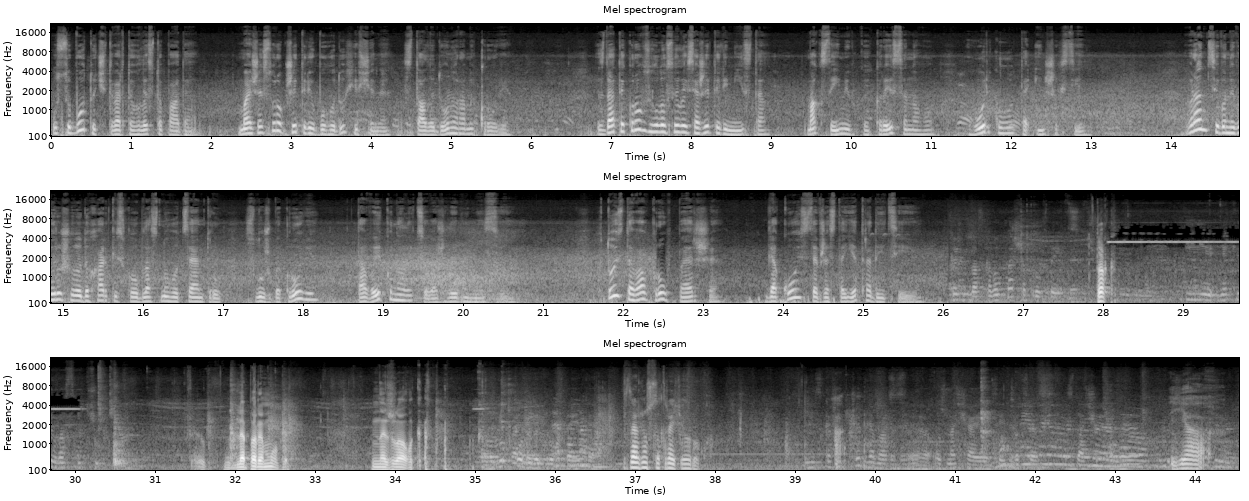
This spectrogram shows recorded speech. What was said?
У суботу, 4 листопада, майже 40 жителів Богодухівщини стали донорами крові. Здати кров зголосилися жителі міста, Максимівки, Крисиного, Горького та інших сіл. Вранці вони вирушили до Харківського обласного центру служби крові та виконали цю важливу місію. Хтось давав кров вперше, для когось це вже стає традицією. Скажіть, будь ласка, ви вперше кров даєте? Так, відчуття? для перемоги. Не жалко. З 93-го року. Скажіть, що для вас е, означає цей процес здачі? Я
